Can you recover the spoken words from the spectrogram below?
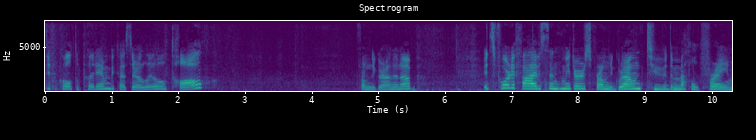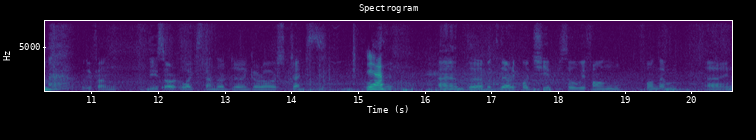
difficult to put in because they're a little tall from the ground and up. It's 45 centimeters from the ground to the metal frame. What we found, these are like standard uh, garage jacks, Yeah. and uh, but they are quite cheap, so we found found them uh, in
